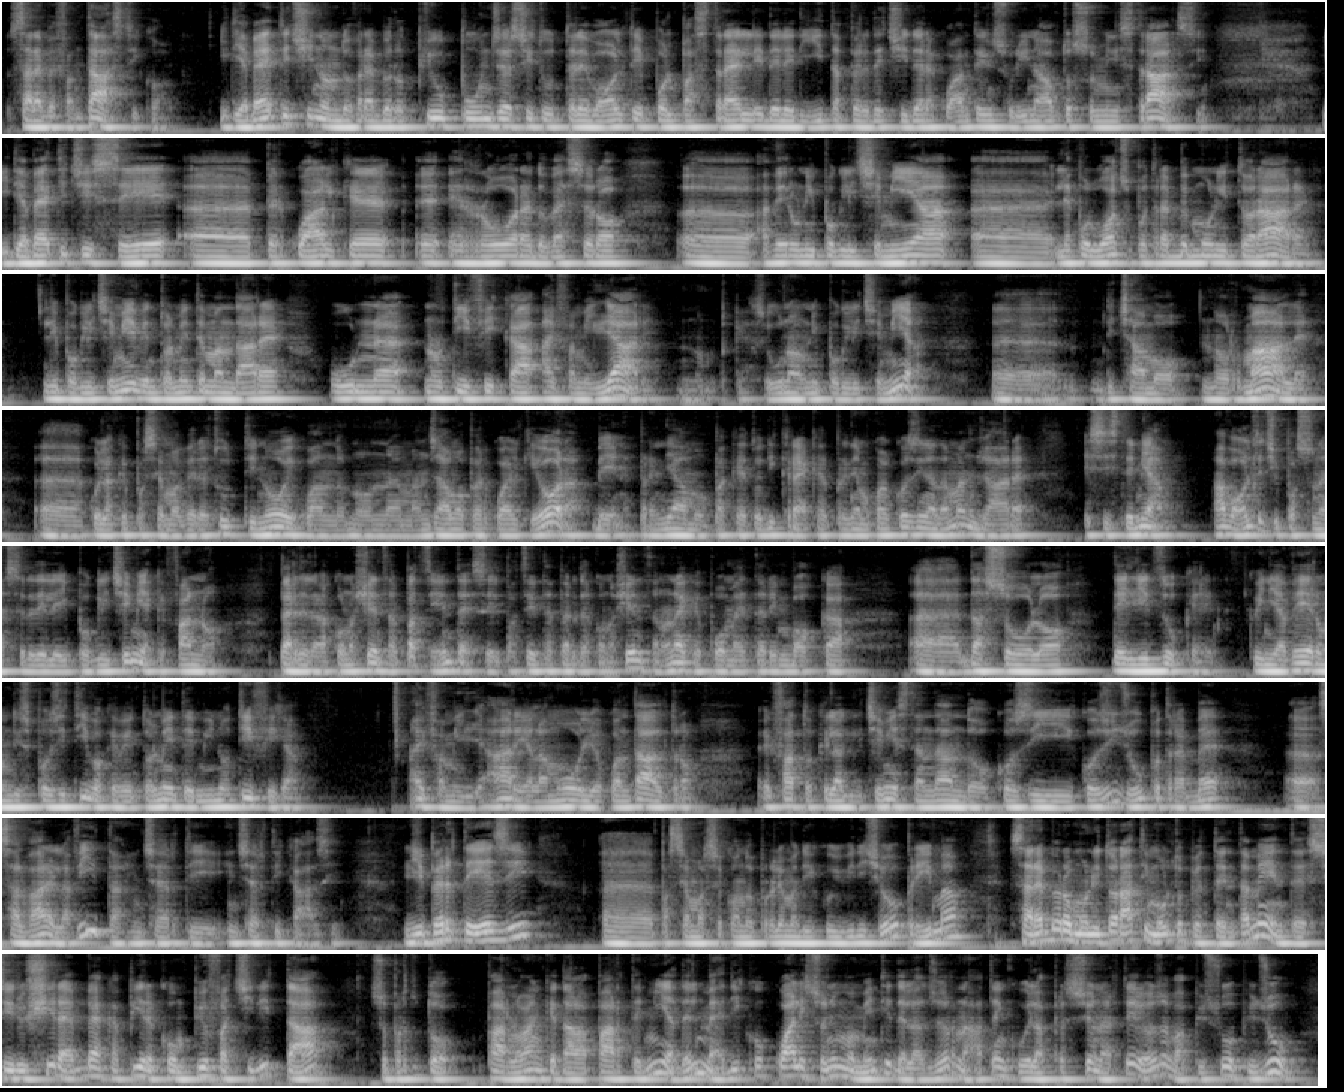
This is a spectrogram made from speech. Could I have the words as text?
sarebbe fantastico. I diabetici non dovrebbero più pungersi tutte le volte i polpastrelli delle dita per decidere quanta insulina autosomministrarsi i diabetici se eh, per qualche eh, errore dovessero eh, avere un'ipoglicemia, eh, l'Apple Watch potrebbe monitorare l'ipoglicemia eventualmente mandare una notifica ai familiari, perché se uno ha un'ipoglicemia, eh, diciamo, normale, quella che possiamo avere tutti noi quando non mangiamo per qualche ora, bene, prendiamo un pacchetto di cracker, prendiamo qualcosina da mangiare e sistemiamo. A volte ci possono essere delle ipoglicemie che fanno perdere la conoscenza al paziente e se il paziente perde la conoscenza non è che può mettere in bocca eh, da solo degli zuccheri. Quindi avere un dispositivo che eventualmente mi notifica ai familiari, alla moglie o quant'altro il fatto che la glicemia stia andando così, così giù potrebbe eh, salvare la vita in certi, in certi casi. Gli ipertesi, eh, passiamo al secondo problema di cui vi dicevo prima, sarebbero monitorati molto più attentamente, si riuscirebbe a capire con più facilità soprattutto parlo anche dalla parte mia del medico, quali sono i momenti della giornata in cui la pressione arteriosa va più su o più giù,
